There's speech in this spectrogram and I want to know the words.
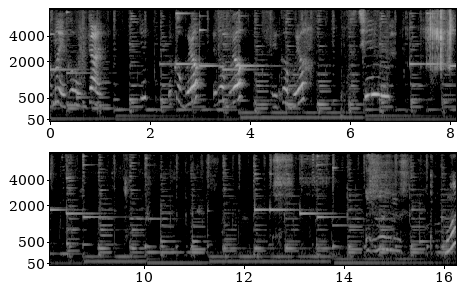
엄마 이거 진짜. 이거 뭐야? 이거 뭐야? 이거 뭐야? 치. 뭐야?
